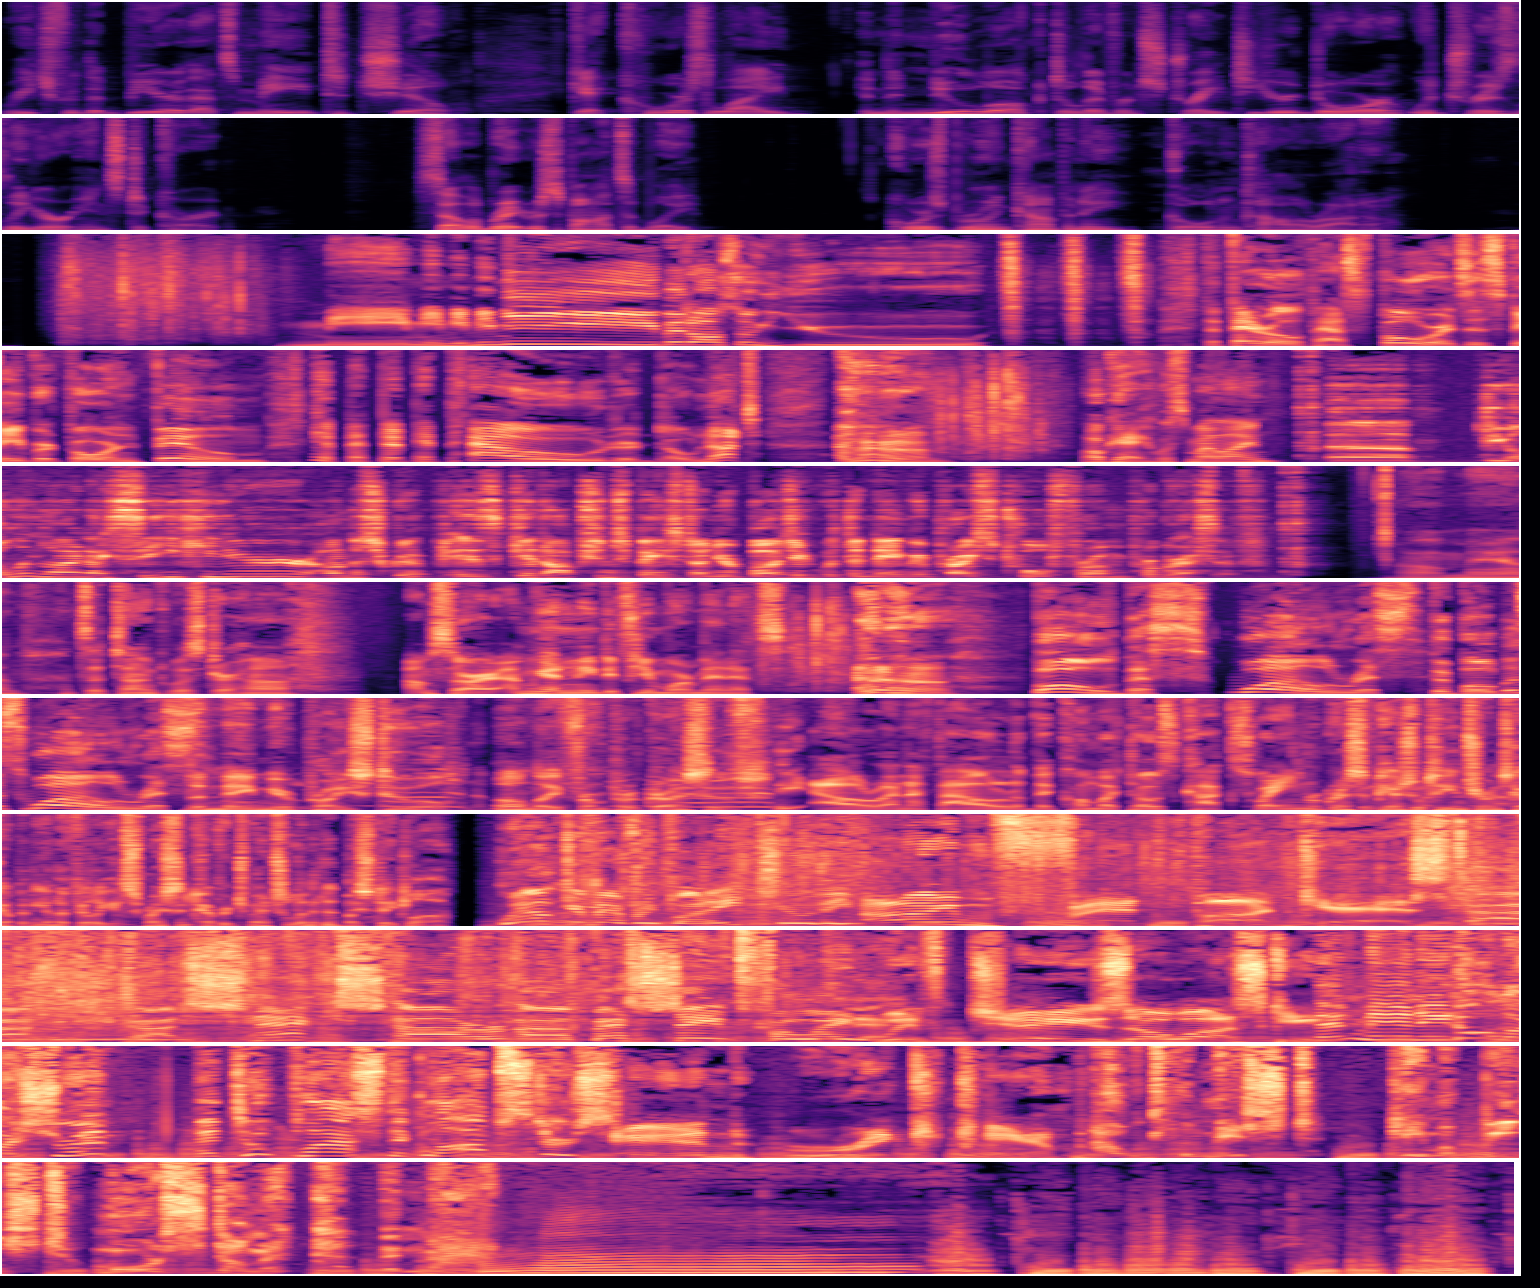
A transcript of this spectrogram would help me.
reach for the beer that's made to chill. Get Coors Light in the new look delivered straight to your door with Drizly or Instacart. Celebrate responsibly. Coors Brewing Company, Golden, Colorado. Me, me, me, me, me, but also you. The Pharaoh fast forwards his favorite foreign film, Powder Donut. okay, what's my line? Uh, the only line I see here on the script is get options based on your budget with the name your price tool from Progressive. Oh man, that's a tongue twister, huh? I'm sorry, I'm gonna need a few more minutes. bulbous Walrus, the Bulbous Walrus. The name your price tool. Only from Progressive. The owl ran afoul of the comatose coxswain. Progressive Casualty Insurance Company and affiliates. Price and coverage match limited by state law. Welcome, everybody, to the I'm Fat Podcast uh, uh, snacks are uh, best saved for later. with Jay Zawoski That man ate all our shrimp and two plastic lobsters. and Rick Camp. Out the mist came a beast more stomach than man.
